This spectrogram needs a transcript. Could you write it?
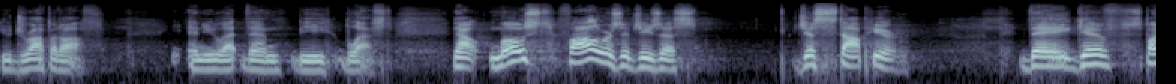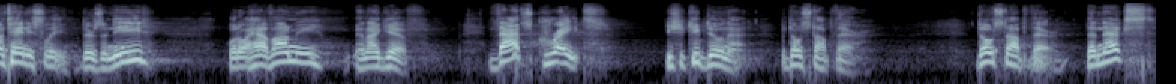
You drop it off and you let them be blessed. Now, most followers of Jesus just stop here. They give spontaneously. There's a need. What do I have on me? And I give. That's great. You should keep doing that. But don't stop there. Don't stop there. The next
